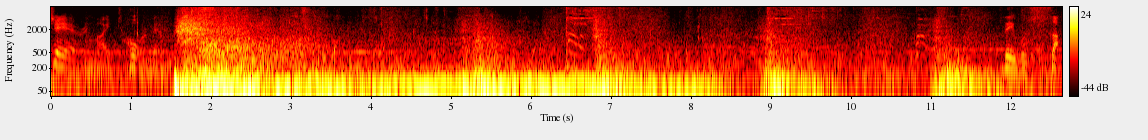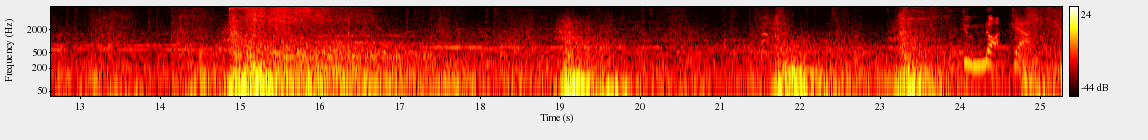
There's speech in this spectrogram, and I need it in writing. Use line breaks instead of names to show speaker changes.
Share in my torment. They will suffer. Do not doubt.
